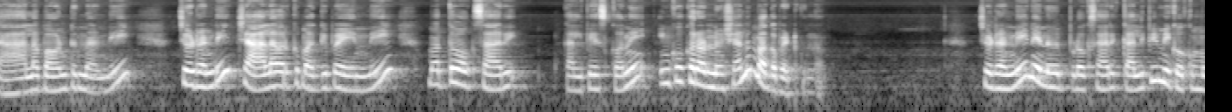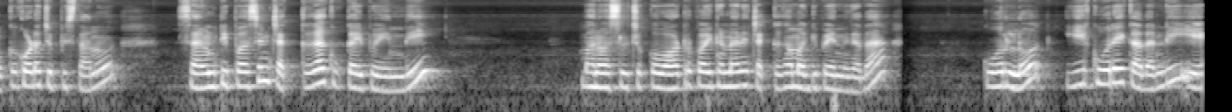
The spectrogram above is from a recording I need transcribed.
చాలా బాగుంటుందండి. చూడండి చాలా వరకు మగ్గిపోయింది. మొత్తం ఒకసారి కలిపేసుకొని ఇంకొక రెండు నిమిషాలు మగ్గపెట్టుకుందాం చూడండి నేను ఇప్పుడు ఒకసారి కలిపి మీకు ఒక ముక్క కూడా చూపిస్తాను. సెవెంటీ పర్సెంట్ చక్కగా కుక్ అయిపోయింది. మనం అసలు చుక్క వాటర్ పోయకుండానే చక్కగా మగ్గిపోయింది కదా. కూరలో ఈ కూరే కదండి ఏ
